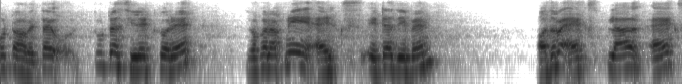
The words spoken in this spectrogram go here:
ওটা হবে। তাই টুটা সিলেক্ট করে যখন আপনি এক্স এটা দিবেন, অথবা এক্স প্লাস এক্স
